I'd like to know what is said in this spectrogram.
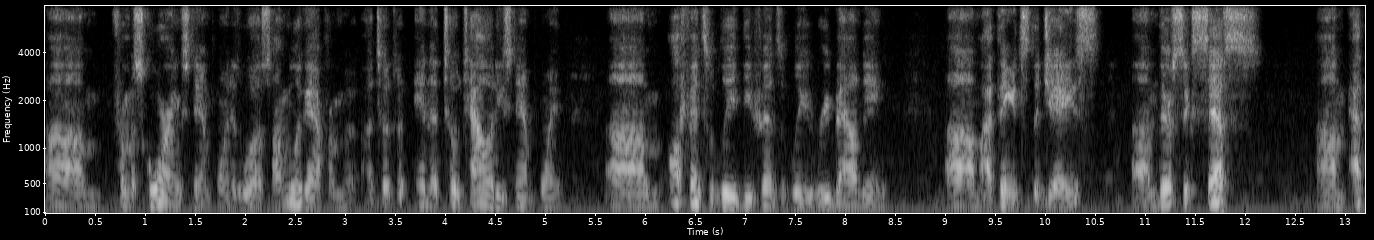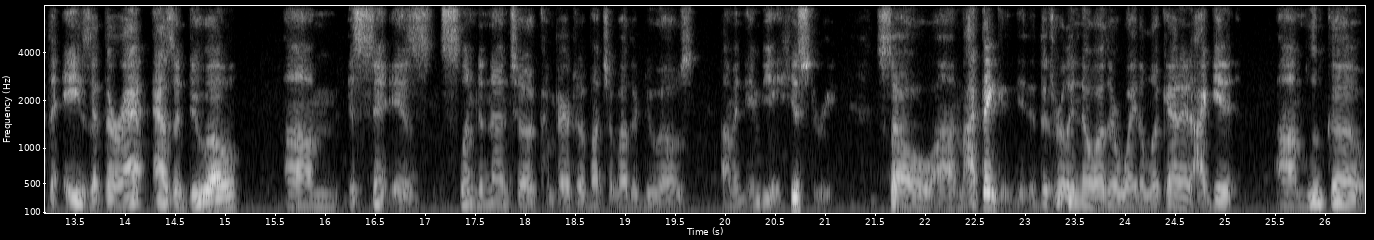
Um, from a scoring standpoint as well. So I'm looking at from a, to- in a totality standpoint, um, offensively, defensively, rebounding. Um, I think it's the Jays. Um, their success at the age that they're at as a duo um, is is slim to none to compared to a bunch of other duos um, in NBA history. So um, I think there's really no other way to look at it. I get um, Luka,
